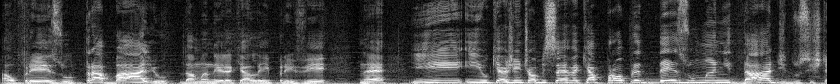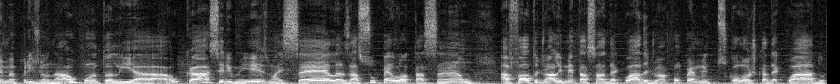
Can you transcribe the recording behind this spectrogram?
ao preso, trabalho da maneira que a lei prevê, né? E, e o que a gente observa é que a própria desumanidade do sistema prisional, quanto ali ao cárcere mesmo, as celas, a superlotação, a falta de uma alimentação adequada, de um acompanhamento psicológico adequado,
